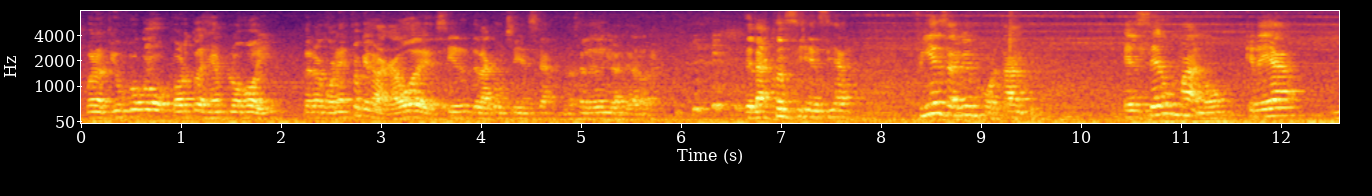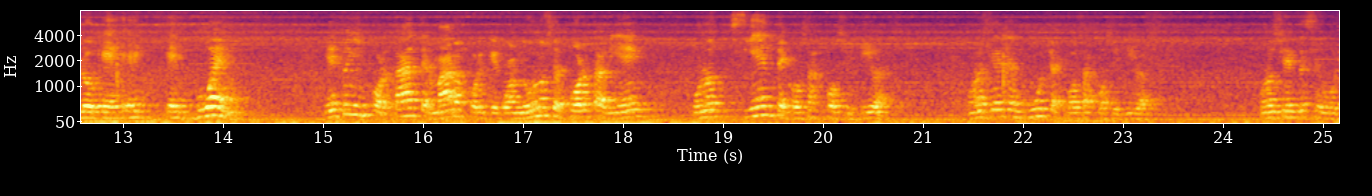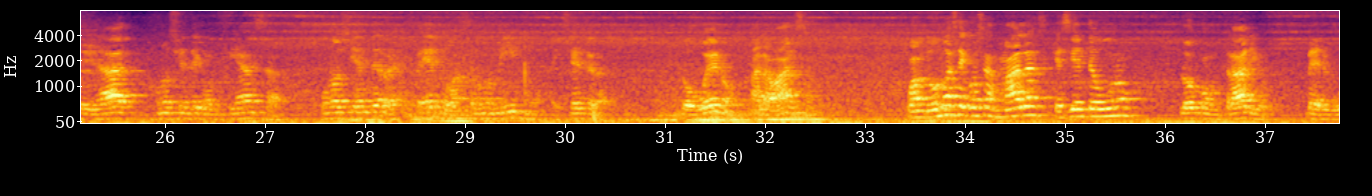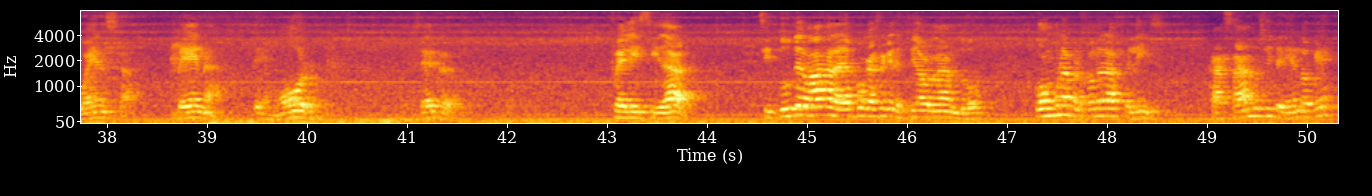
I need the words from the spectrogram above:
bueno, estoy un poco corto de ejemplos hoy, pero con esto que les acabo de decir de la conciencia, no salido de Inglaterra, de la conciencia, fíjense algo importante. El ser humano crea lo que es, es bueno y esto es importante, hermanos, porque cuando uno se porta bien, uno siente cosas positivas. Uno siente muchas cosas positivas. Uno siente seguridad, uno siente confianza, uno siente respeto hacia uno mismo, etc. Lo bueno, alabanza. Cuando uno hace cosas malas, ¿qué siente uno? Lo contrario, vergüenza, pena, temor, etc. Felicidad. Si tú te vas a la época esa que te estoy hablando, ¿cómo una persona era feliz? Casándose y teniendo qué?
